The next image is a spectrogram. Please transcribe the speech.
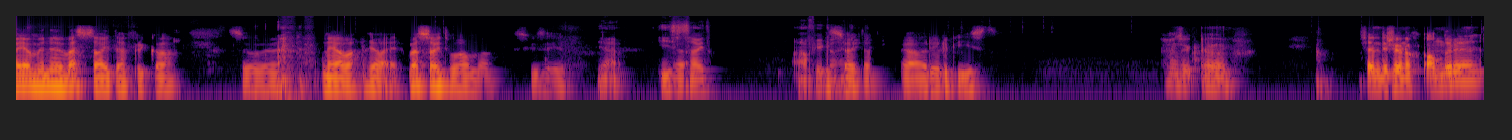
I am in uh, West Side Africa. So, uh, nee, ja, wa- ja, West Side Oeganda. Excuseer. Ja, east Ja. side Afrika. East Side. Af- Ja, redelijk East. Ja. Zijn er zo nog andere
